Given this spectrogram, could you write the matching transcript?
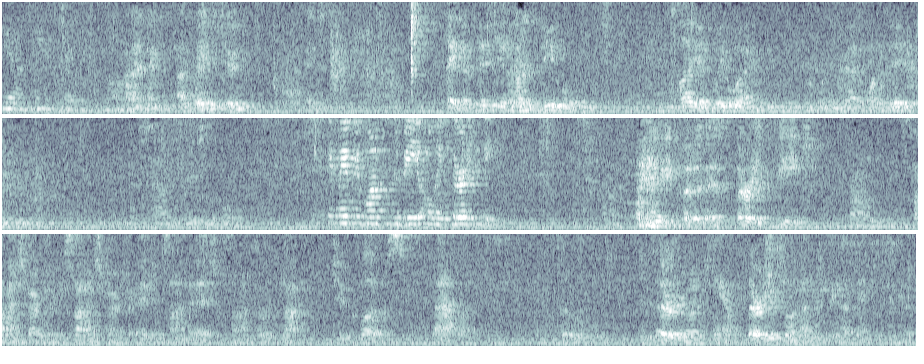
Yeah, I think it's. I think, I think you could, I think at fifteen hundred people, will be plenty of leeway for what you guys want to do. That sounds reasonable. He maybe wants to be only thirty feet. Or maybe put it as thirty feet from sign structure to sign structure, edge of sign to edge of sign, so it's not too close that way. So, thirty, yeah, thirty to hundred feet, I think is good.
